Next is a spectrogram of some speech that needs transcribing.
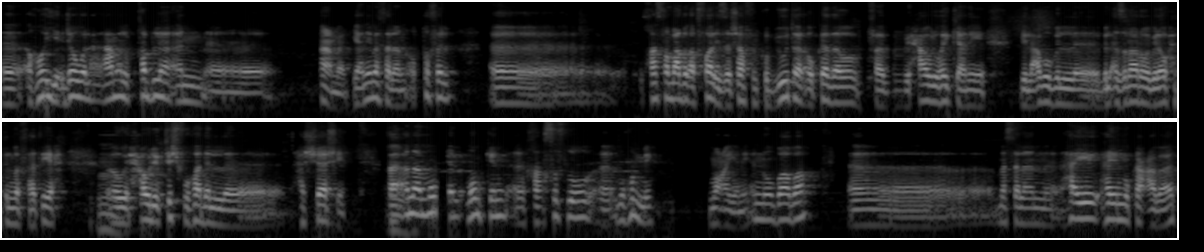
أهيئ جو العمل قبل أن أعمل. يعني مثلا الطفل وخاصة بعض الأطفال إذا شافوا الكمبيوتر أو كذا فبيحاولوا هيك يعني يلعبوا بالأزرار وبلوحة المفاتيح ويحاولوا يكتشفوا هذا هالشاشة. فأنا ممكن ممكن أخصص له مهمة معينة. إنه بابا آه، مثلا هاي هاي المكعبات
